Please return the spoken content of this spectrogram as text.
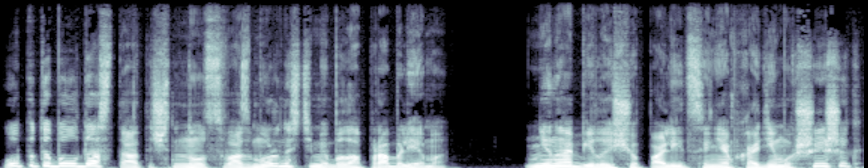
Опыта было достаточно, но вот с возможностями была проблема. Не набила еще полиция необходимых шишек,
